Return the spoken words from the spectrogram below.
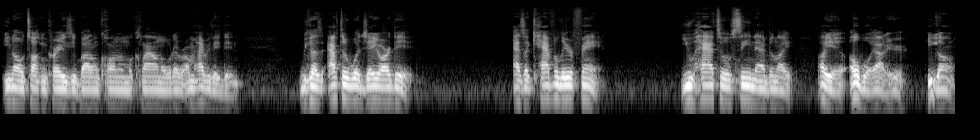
you know, talking crazy about him, calling him a clown or whatever. I'm happy they didn't. Because after what JR did, as a Cavalier fan, you had to have seen that and been like, oh yeah, oh boy, out of here. He gone.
